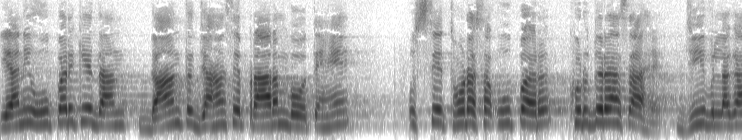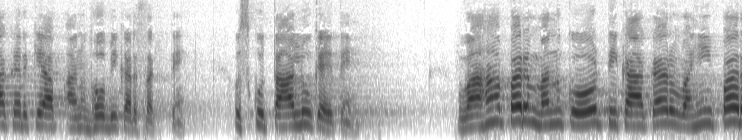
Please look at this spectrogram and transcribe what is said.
यानी ऊपर के दांत दांत जहाँ से प्रारंभ होते हैं उससे थोड़ा सा ऊपर खुरदरा सा है। जीव लगा करके आप अनुभव भी कर सकते हैं। उसको तालु कहते हैं। वहाँ पर मन को टिकाकर वहीं पर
